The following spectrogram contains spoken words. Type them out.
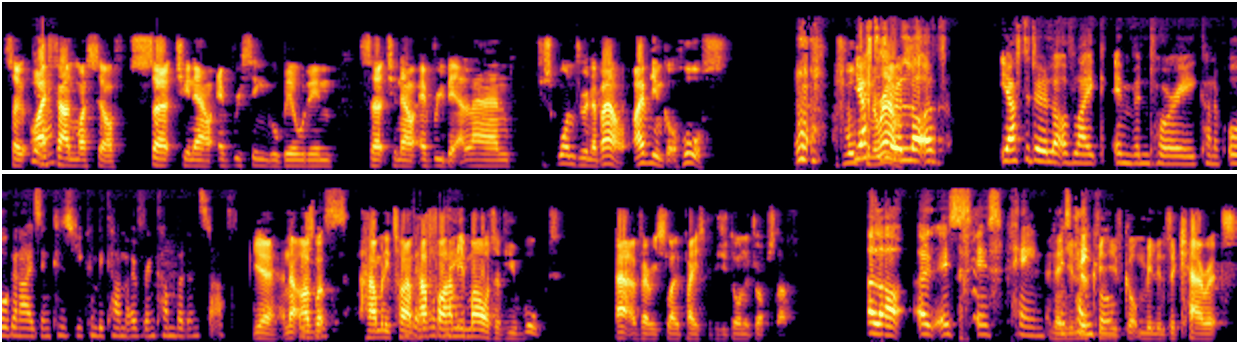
So I found myself searching out every single building, searching out every bit of land, just wandering about. I haven't even got a horse. I was walking you have to around. do a lot of you have to do a lot of like inventory kind of organizing because you can become over encumbered and stuff. yeah, and that, I, how many times? How far? How many miles have you walked at a very slow pace because you don't want to drop stuff? a lot. Uh, It's it's pain. And then it's you look painful. and you've got millions of carrots,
